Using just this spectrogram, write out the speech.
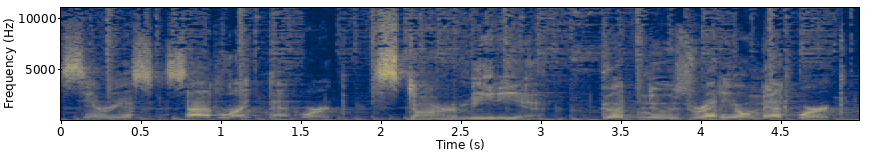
Sirius Satellite Network, Star Media, Good News Radio Network,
